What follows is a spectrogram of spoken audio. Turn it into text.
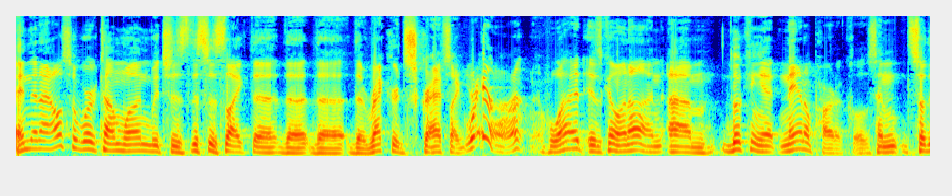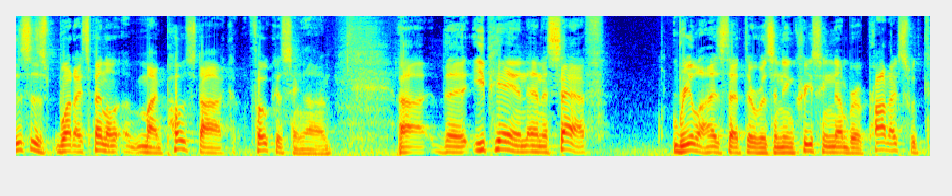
And then I also worked on one, which is this is like the the the, the record scratch, like what is going on? Um, looking at nanoparticles, and so this is what I spent my postdoc focusing on. Uh, the EPA and NSF realized that there was an increasing number of products with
